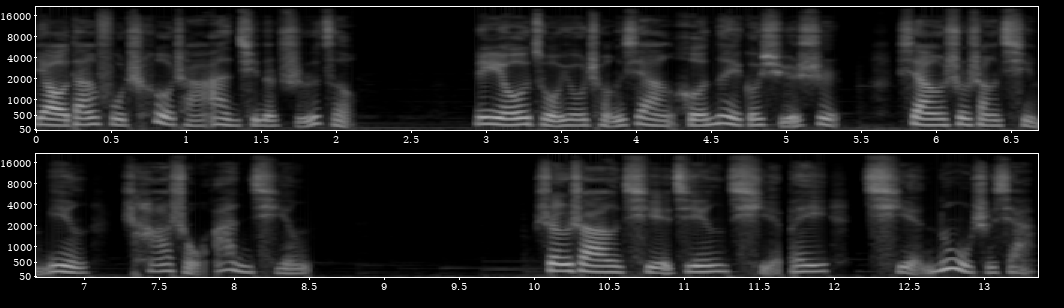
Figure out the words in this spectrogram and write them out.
要担负彻查案情的职责，另有左右丞相和内阁学士向圣上请命插手案情。圣上且惊且悲且怒之下，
